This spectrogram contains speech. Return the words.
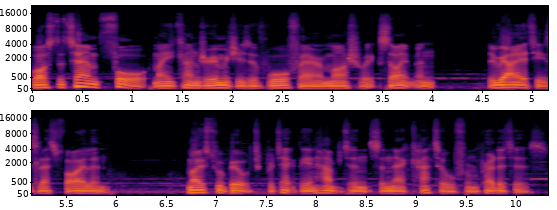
Whilst the term fort may conjure images of warfare and martial excitement, the reality is less violent. Most were built to protect the inhabitants and their cattle from predators.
